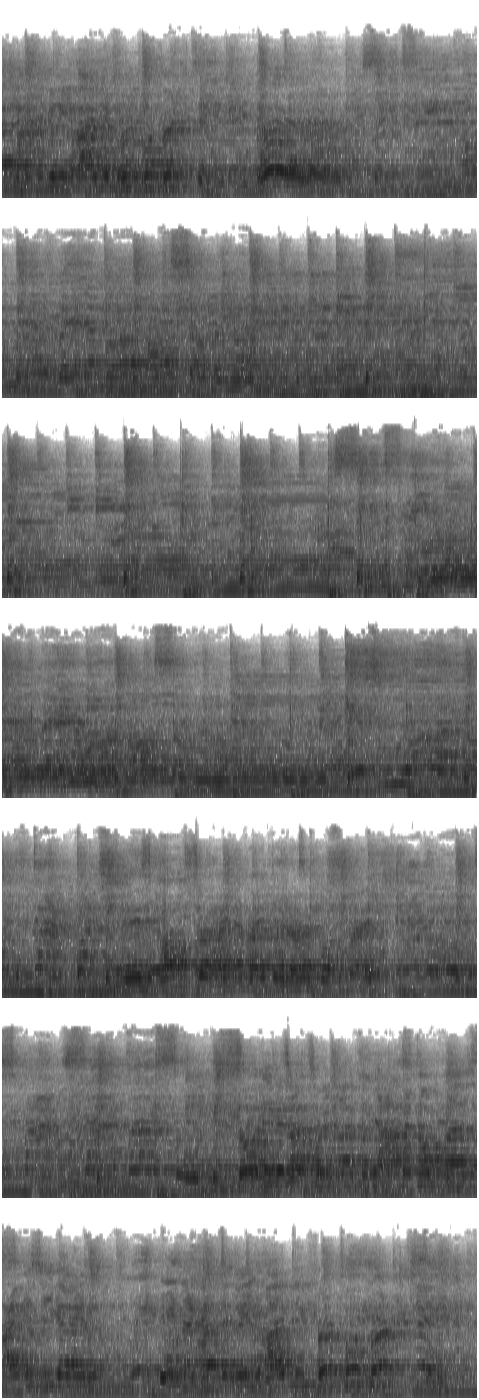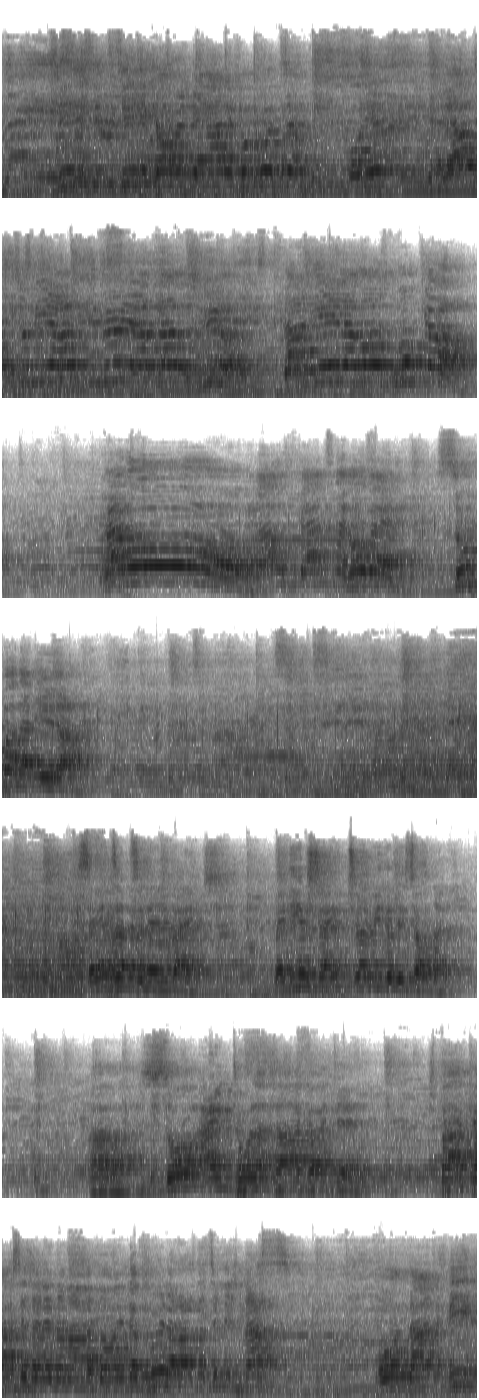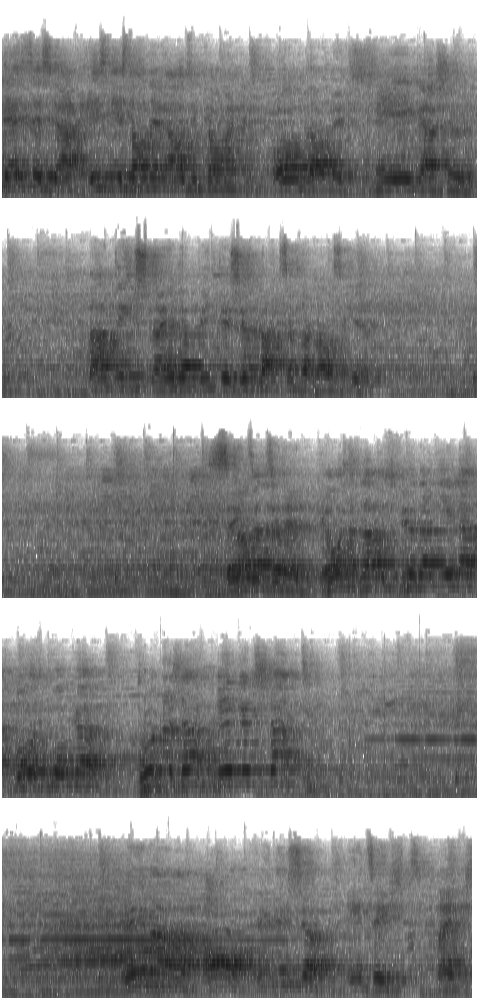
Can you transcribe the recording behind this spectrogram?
in der Kategorie Weite 55. Hey. Es kommt zu einer weiteren Eröffnungsmatch. So, liebe Nationalläufer, wir haben nochmals eine Siegerin in der Kategorie weiblich 55. Sie ist ins Ziel gekommen, gerade vor kurzem. Und jetzt rauf zu mir auf die Bühne. Applaus für Daniela Rosbrucker. Bravo! Rauf ganz nach oben. Super, Daniela. Sensationell, Mensch. Bei dir scheint schon wieder die Sonne. Ah, so ein toller Tag heute. Sparkasse Trainer Marathon. In der Früh da war es noch ziemlich nass. Und dann, wie letztes Jahr, ist die Sonne rausgekommen. Unglaublich. Mega schön. Martin Schneider, bitte schön langsam nach Hause gehen. Sensationell. Großer Applaus für Daniela Moosbrucker, Turnerschaft Regenstadt. Prima. Finisher in Sicht. Mensch.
